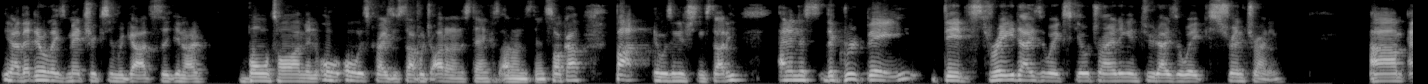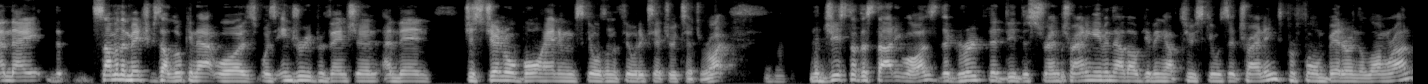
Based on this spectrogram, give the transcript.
you know they did all these metrics in regards to you know ball time and all, all this crazy stuff, which I don't understand because I don't understand soccer. But it was an interesting study. And in this, the Group B did three days a week skill training and two days a week strength training. Um, and they the, some of the metrics they're looking at was was injury prevention and then just general ball handling skills on the field, et cetera, et cetera, right? Mm-hmm. The gist of the study was the group that did the strength training, even though they were giving up two skill set trainings, performed better in the long run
